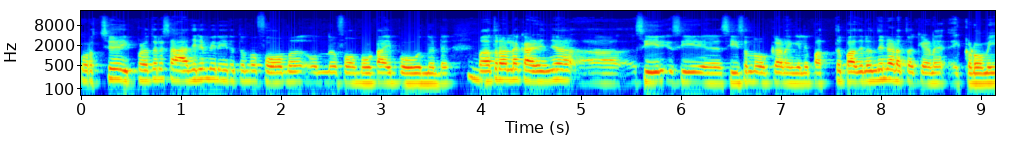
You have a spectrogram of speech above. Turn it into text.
കുറച്ച് ഇപ്പോഴത്തെ ഒരു സാഹചര്യം വിലയിരുത്തുമ്പോൾ ഫോം ഒന്ന് ഫോം ഔട്ട് ആയി പോകുന്നുണ്ട്. മാത്രമല്ല കഴിഞ്ഞ സീസൺ നോക്കുകയാണെങ്കിൽ പത്ത് പതിനൊന്നിന്റെ അടുത്തൊക്കെയാണ് ഇക്കണോമി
